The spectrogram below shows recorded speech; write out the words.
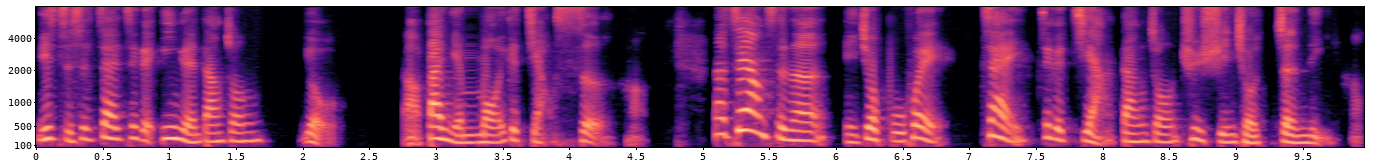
你只是在这个因缘当中有啊扮演某一个角色哈，那这样子呢，你就不会在这个假当中去寻求真理哈。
